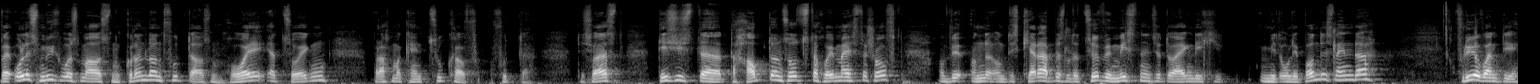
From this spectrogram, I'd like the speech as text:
weil alles Milch, was wir aus dem Grundlandfutter, aus dem Heu erzeugen, braucht man kein Zukauffutter. Das heißt, das ist der, der Hauptansatz der Heumeisterschaft und, wir, und, und das gehört auch ein bisschen dazu. Wir messen uns ja da eigentlich mit alle Bundesländern Früher waren die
